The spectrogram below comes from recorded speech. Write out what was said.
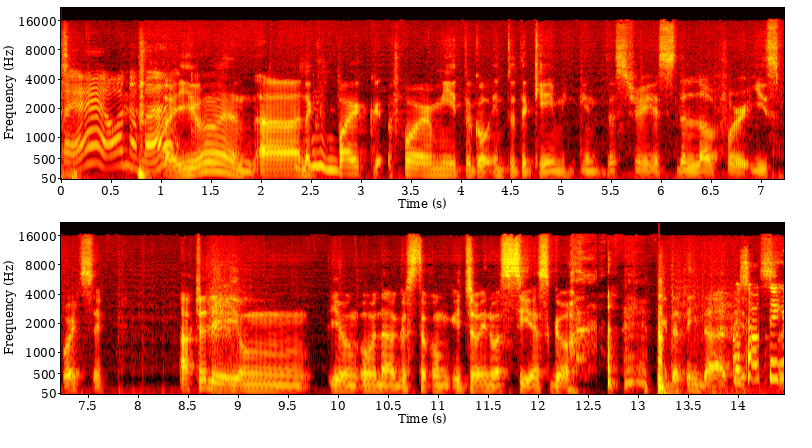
Eh, oo naman. Ayun. Uh, nag-spark for me to go into the gaming industry is the love for esports eh. Actually, yung yung una gusto kong i-join was CSGO. Pagdating dati. O something,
